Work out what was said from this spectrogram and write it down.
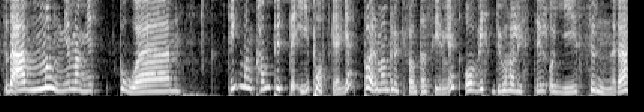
Så det er mange, mange gode ting man kan putte i påskeegget, bare man bruker fantasien litt. Og hvis du har lyst til å gi sunnere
